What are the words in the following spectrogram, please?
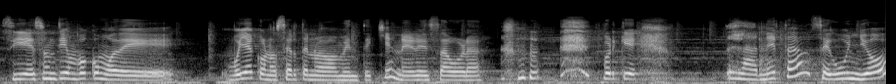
Sí, es un tiempo como de voy a conocerte nuevamente. ¿Quién eres ahora? Porque la neta, según yo,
